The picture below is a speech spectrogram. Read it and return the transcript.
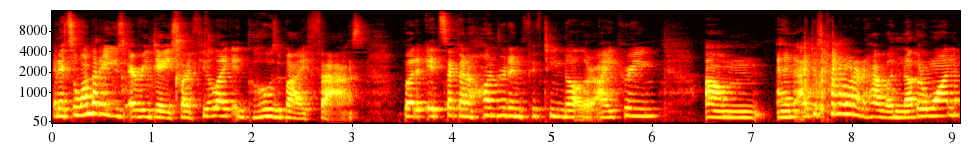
And it's the one that I use every day, so I feel like it goes by fast. But it's like a $115 eye cream. Um, and I just kind of wanted to have another one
